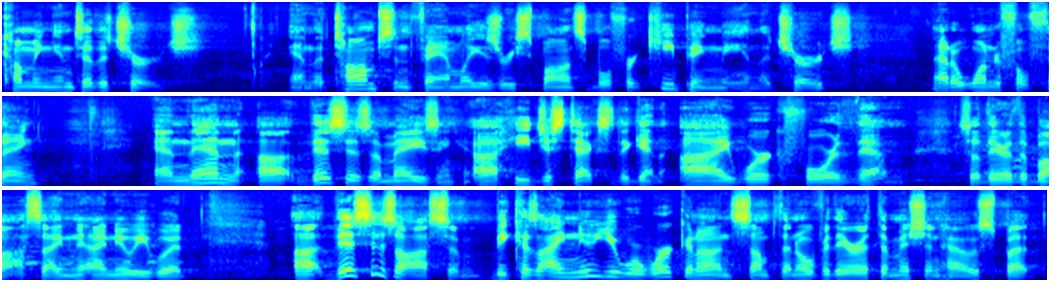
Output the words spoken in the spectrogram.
coming into the church, and the Thompson family is responsible for keeping me in the church. Isn't that a wonderful thing? And then uh, this is amazing. Uh, he just texted again, I work for them. So they're the boss. I, kn- I knew he would. Uh, this is awesome because I knew you were working on something over there at the mission house, but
